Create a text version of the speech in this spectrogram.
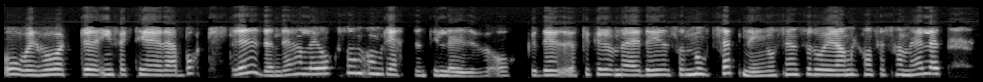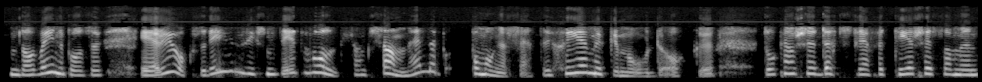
oerhört eh, infekterade abortstriden. Det handlar ju också om, om rätten till liv och det, jag tycker det, det är en sån motsättning. Och sen så då i det amerikanska samhället, som Dag var inne på, så är det ju också, det är, liksom, det är ett våldsamt samhälle på, på många sätt. Det sker mycket mord och eh, då kanske dödsstraffet ter sig som en,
